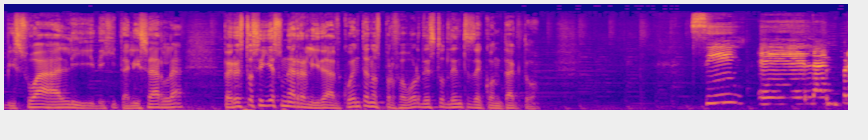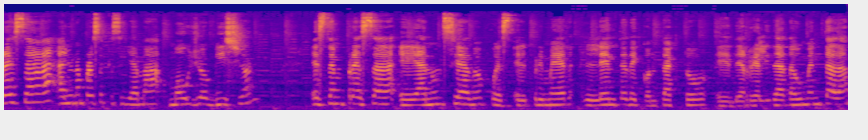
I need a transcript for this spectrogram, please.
visual y digitalizarla. Pero esto sí ya es una realidad. Cuéntanos, por favor, de estos lentes de contacto. Sí, eh, la empresa, hay una empresa que se llama Mojo Vision. Esta empresa eh, ha anunciado pues el primer lente de contacto eh, de realidad aumentada,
